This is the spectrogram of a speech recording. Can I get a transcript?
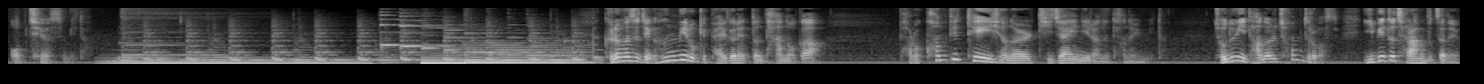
업체였습니다. 그러면서 제가 흥미롭게 발견했던 단어가 바로 computational 디자인이라는 단어입니다. 저도 이 단어를 처음 들어봤어요. 입에도 잘 안 붙잖아요.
